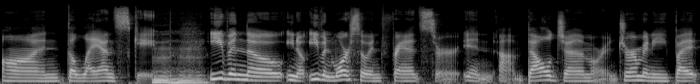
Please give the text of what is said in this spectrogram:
on the landscape, mm-hmm. even though, you know, even more so in France or in um, Belgium or in Germany. But,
